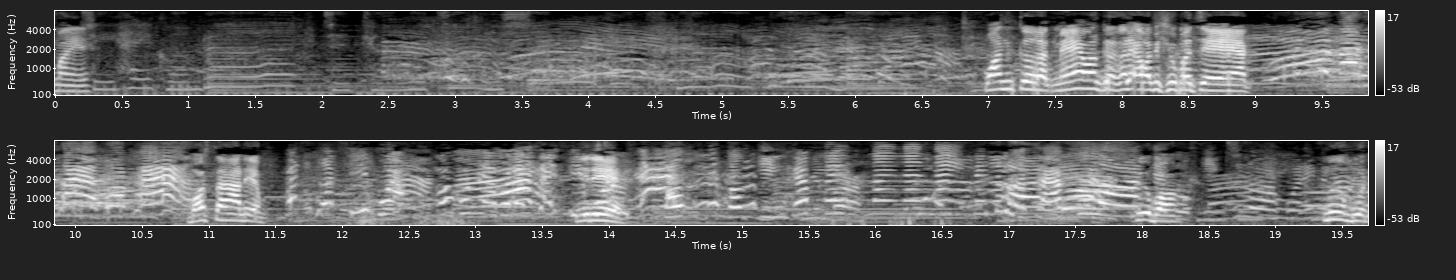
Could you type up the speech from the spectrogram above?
ไหมวันเกิดแม่วันเกิดก็เลยเอาบาร์บีคิวมาแจก มาซาบอกค่ะบอสซ่าเนี่ยมันเกิดสีบวกก็คุณจะมาใส่สีนี่ดิ ตกกิงกับในในในในในตลอดสามคือบอกิงชื่อว่ามือบุญ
